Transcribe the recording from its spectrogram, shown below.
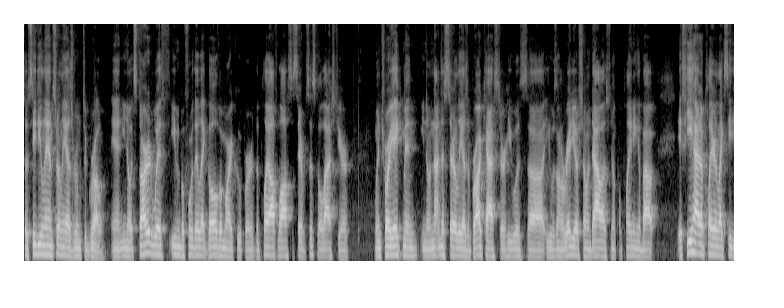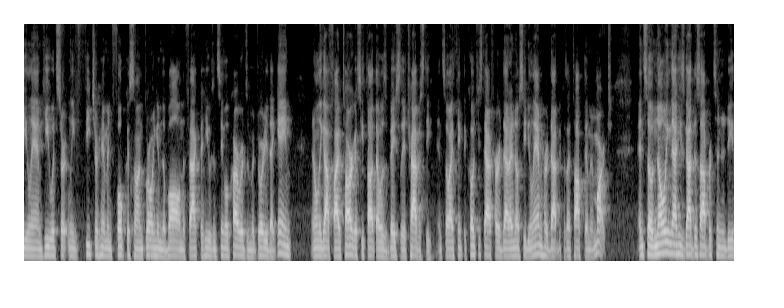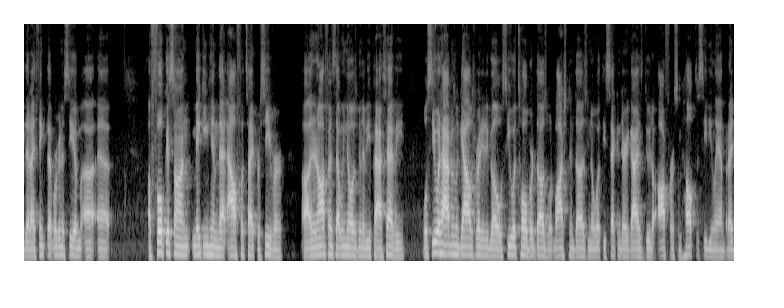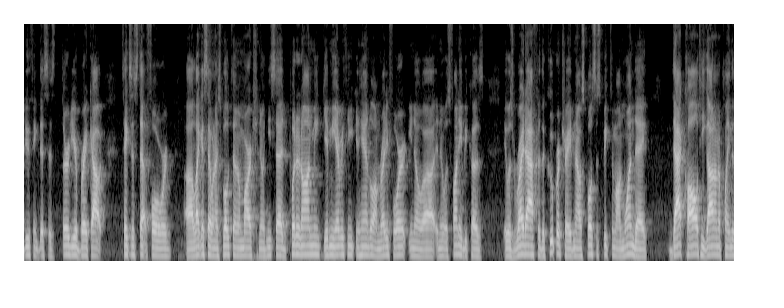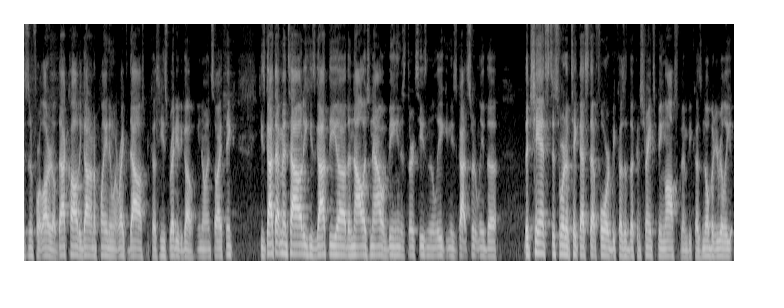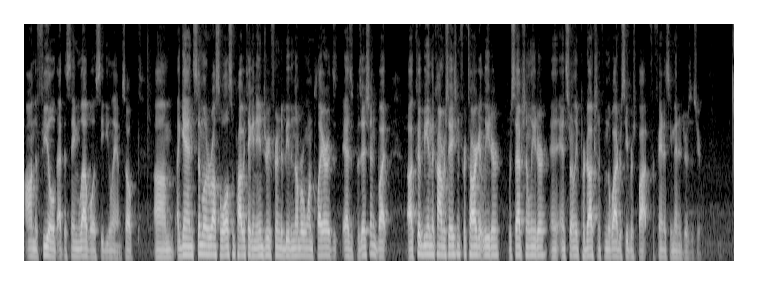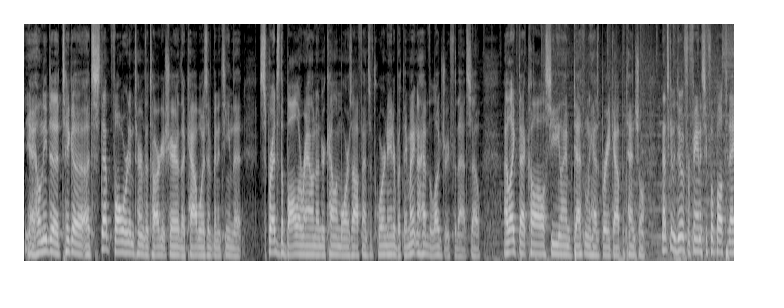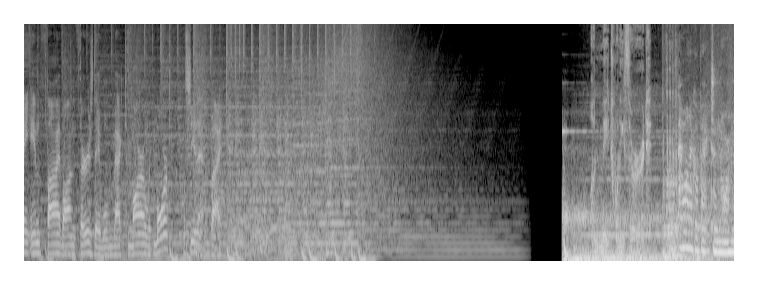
So CeeDee Lamb certainly has room to grow. And you know it started with even before they let go of Amari Cooper, the playoff loss to San Francisco last year, when Troy Aikman, you know, not necessarily as a broadcaster, he was uh, he was on a radio show in Dallas, you know, complaining about if he had a player like CeeDee Lamb, he would certainly feature him and focus on throwing him the ball. And the fact that he was in single coverage the majority of that game and only got five targets, he thought that was basically a travesty. And so I think the coaching staff heard that. I know CeeDee Lamb heard that because I talked to him in March. And so knowing that he's got this opportunity, that I think that we're going to see him uh, uh, a focus on making him that alpha type receiver uh, in an offense that we know is going to be pass heavy. We'll see what happens when Gallup's ready to go. We'll see what Tolbert does, what Washington does, you know, what these secondary guys do to offer some help to CeeDee Lamb. But I do think this is third year breakout, takes a step forward. Uh, like I said, when I spoke to him in March, you know, he said, "Put it on me, give me everything you can handle. I'm ready for it." You know, uh, and it was funny because it was right after the Cooper trade, and I was supposed to speak to him on one day. Dak called, he got on a plane. This is in Fort Lauderdale. Dak called, he got on a plane and went right to Dallas because he's ready to go. You know, and so I think he's got that mentality. He's got the uh, the knowledge now of being in his third season in the league, and he's got certainly the the chance to sort of take that step forward because of the constraints being off of him because nobody really on the field at the same level as CeeDee Lamb. So um, again, similar to Russell Wilson, probably take an injury for him to be the number one player as a position, but uh, could be in the conversation for target leader, reception leader, and, and, certainly production from the wide receiver spot for fantasy managers this year. Yeah, he'll need to take a, a, step forward in terms of target share. The Cowboys have been a team that spreads the ball around under Kellen Moore's offensive coordinator, but they might not have the luxury for that. So I like that call. CeeDee Lamb definitely has breakout potential. That's going to do it for fantasy football today in five on Thursday. We'll be back tomorrow with more. We'll see you then. Bye. On May 23rd, I want to go back to normal.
